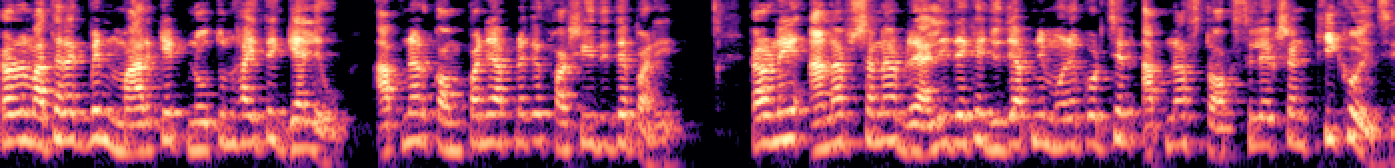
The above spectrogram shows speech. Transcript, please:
কারণ মাথায় রাখবেন মার্কেট নতুন হাইতে গেলেও আপনার কোম্পানি আপনাকে ফাঁসিয়ে দিতে পারে। কারণ এই আনাপ সানাপ র্যালি দেখে যদি আপনি মনে করছেন আপনার স্টক সিলেকশন ঠিক হয়েছে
